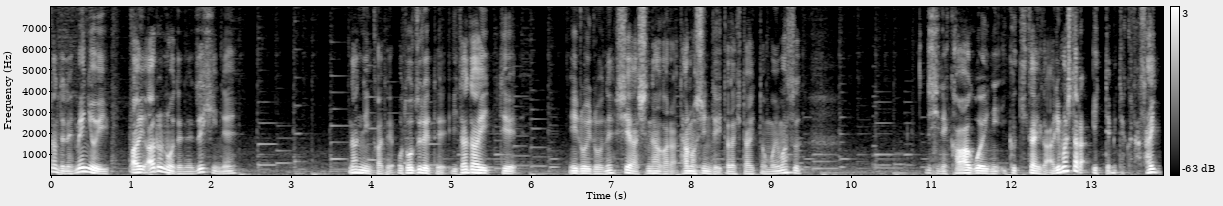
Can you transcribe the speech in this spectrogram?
なんでねメニューいっぱいあるのでねぜひね何人かで訪れていただいていろいろねシェアしながら楽しんでいただきたいと思います。ぜひね川越に行く機会がありましたら行ってみてください。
